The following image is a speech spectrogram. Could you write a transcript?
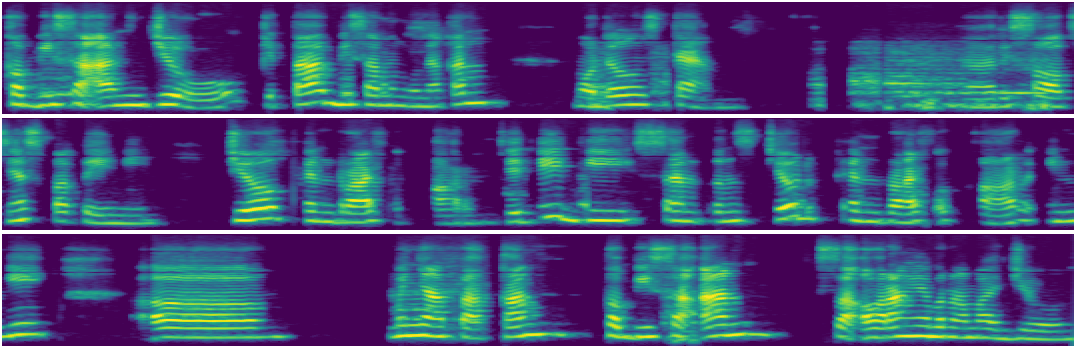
kebisaan Joe, kita bisa menggunakan model scan. Uh, resultnya seperti ini. Joe can drive a car. Jadi di sentence Joe can drive a car ini uh, menyatakan kebisaan seorang yang bernama Joe.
